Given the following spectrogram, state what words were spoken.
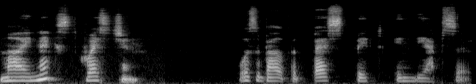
My next question was about the best bit in the episode.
